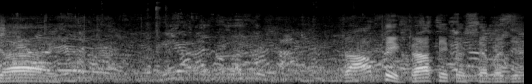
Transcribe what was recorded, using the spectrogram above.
જય ટ્રાફિક ટ્રાફિક જ છે બધે.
